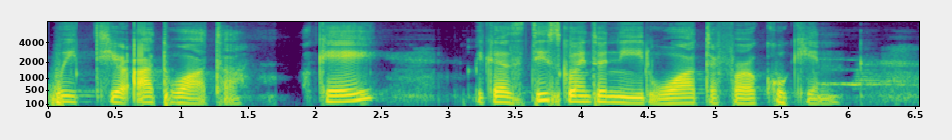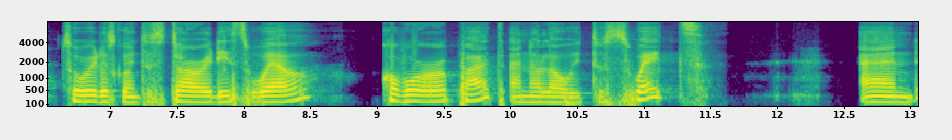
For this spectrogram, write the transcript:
with your hot water. Okay? Because this is going to need water for cooking. So we're just going to stir this well, cover our pot and allow it to sweat. And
